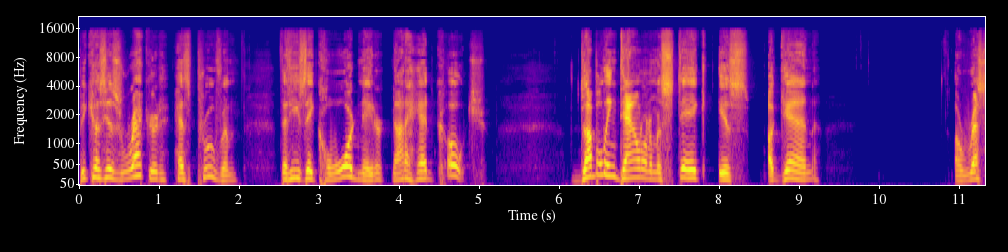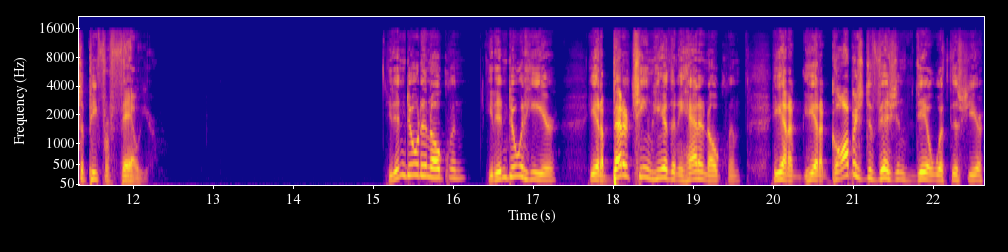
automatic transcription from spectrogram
because his record has proven that he's a coordinator, not a head coach. Doubling down on a mistake is, again, a recipe for failure. He didn't do it in Oakland. He didn't do it here. He had a better team here than he had in Oakland. He had a he had a garbage division to deal with this year,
